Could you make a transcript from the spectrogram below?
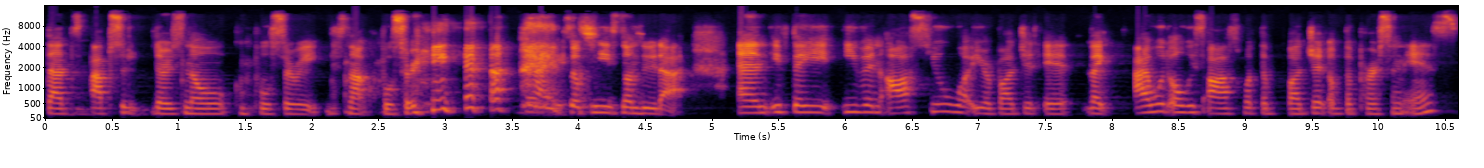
That's absolutely there's no compulsory. It's not compulsory. right. So please don't do that. And if they even ask you what your budget is, like I would always ask what the budget of the person is,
